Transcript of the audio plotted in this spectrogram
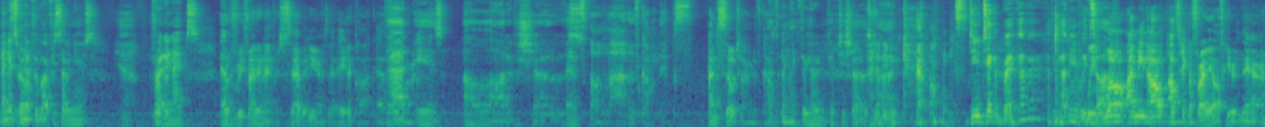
And it's So- been at Fubar for seven years. Yeah. Friday nights. Every Friday night for seven years at eight o'clock at That Fubar. is a lot of shows. That's a lot of comics. I'm so tired of comedy. It's been like 350 shows. I didn't even count. Do you take a break ever? Have you had any weeks We, off? well, I mean, I'll, I'll take a Friday off here and there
